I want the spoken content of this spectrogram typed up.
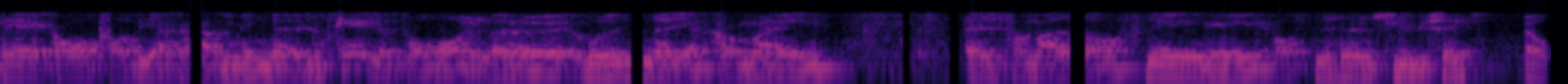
det går og påvirker mine øh, lokale forhold, øh, uden at jeg kommer i alt for meget offentlig, offentlighedens lys, ikke? Jo.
